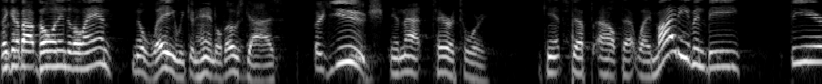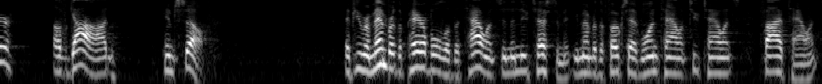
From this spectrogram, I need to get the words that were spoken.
Thinking about going into the land? No way we can handle those guys. They're huge in that territory. We can't step out that way. Might even be fear of God Himself. If you remember the parable of the talents in the New Testament, you remember the folks had one talent, two talents, five talents.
